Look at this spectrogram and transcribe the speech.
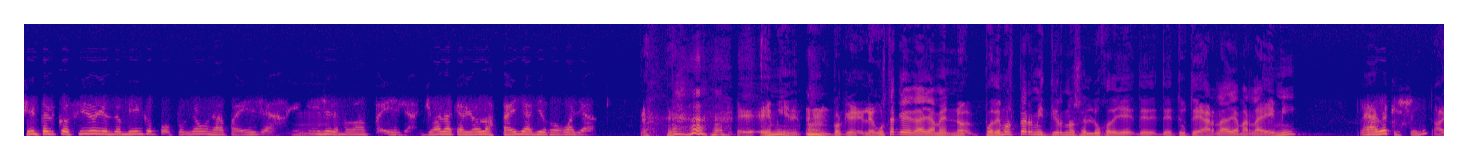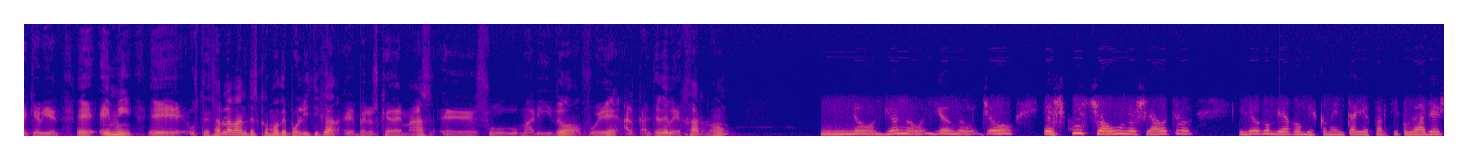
siempre el cocido y el domingo pues, ponía una paella. Y, Mm. y se llamaban paella. Yo a la que veo las paellas digo, vaya, Eh, Emi, porque le gusta que la llamen... no, ¿Podemos permitirnos el lujo de, de- de tutearla, de llamarla Emi? Claro que sí. Ay, qué bien. Eh, Emi, eh, usted hablaba antes como de política, eh, pero es que además eh, su marido fue alcalde de Béjar, ¿no? No, yo no, yo no. Yo escucho a unos y a otros y luego me hago mis comentarios particulares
